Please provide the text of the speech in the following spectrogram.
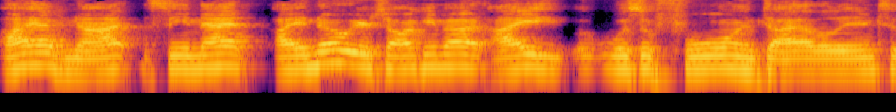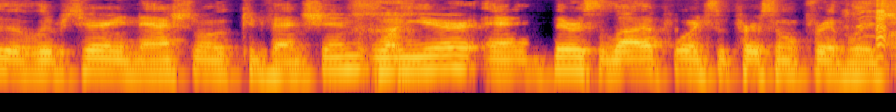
I have not seen that. I know what you're talking about. I was a fool and dialed into the Libertarian National Convention one year, and there's a lot of points of personal privilege.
